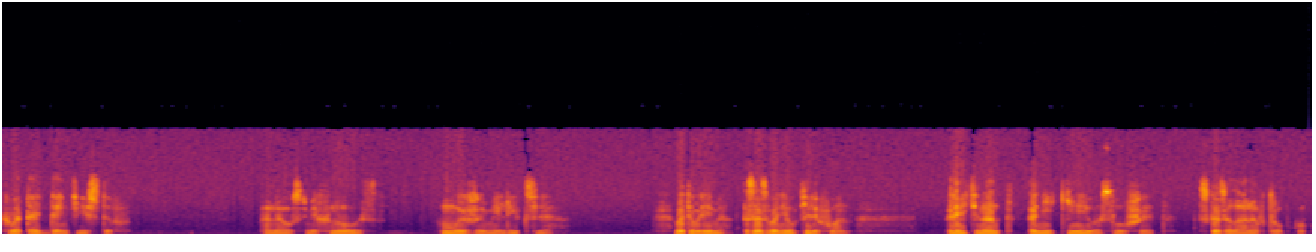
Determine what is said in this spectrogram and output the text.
хватать дантистов. Она усмехнулась. Мы же милиция. В это время зазвонил телефон. Лейтенант Аникеева слушает. — сказала она в трубку.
